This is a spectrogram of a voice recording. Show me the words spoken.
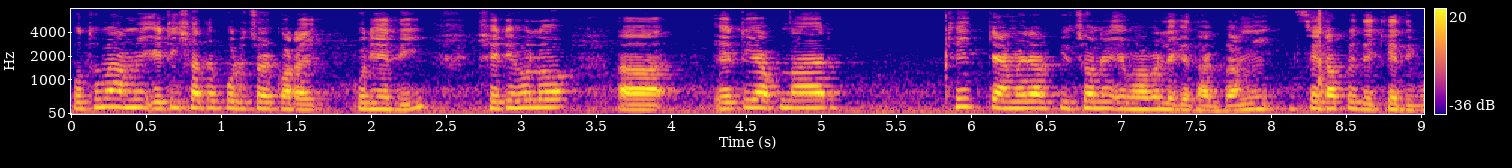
প্রথমে আমি এটির সাথে পরিচয় করাই করিয়ে দিই। সেটি হলো এটি আপনার ঠিক ক্যামেরার পিছনে এভাবে লেগে থাকবে। আমি সেট আপে দেখিয়ে দিব।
